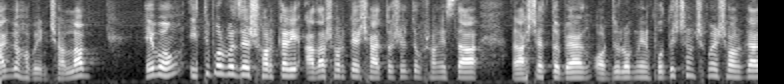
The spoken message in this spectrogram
আগে হবে ইনশাল্লাহ এবং ইতিপূর্বে যে সরকারি, আধা সরকারি স্বায়ত্তশাসিত সংস্থা, রাষ্ট্রায়ত্ত ব্যাংক, অর্ধলগ্নের প্রতিষ্ঠানসমূহে সরকার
